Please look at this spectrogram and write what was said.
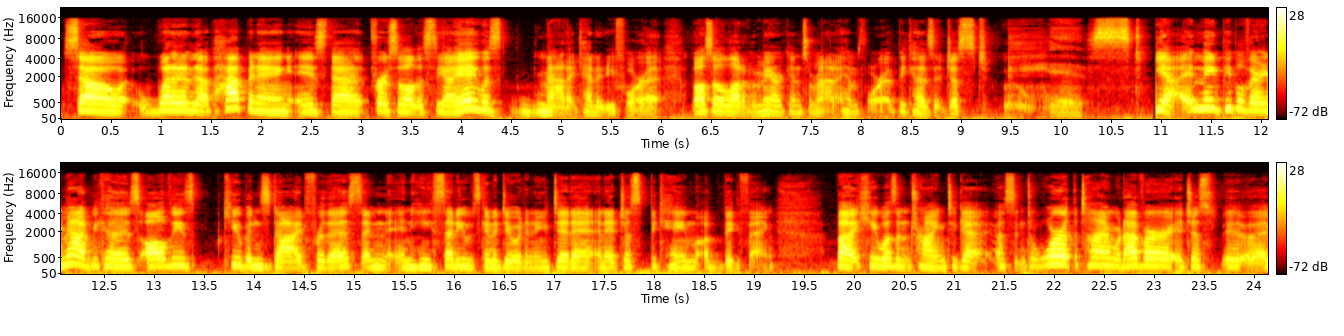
So what ended up happening is that first of all the CIA was mad at Kennedy for it, but also a lot of Americans were mad at him for it because it just Pissed. yeah, it made people very mad because all these Cubans died for this and and he said he was going to do it and he didn't and it just became a big thing. But he wasn't trying to get us into war at the time, whatever. It just, it, uh,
